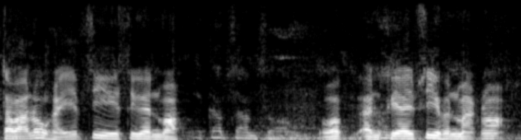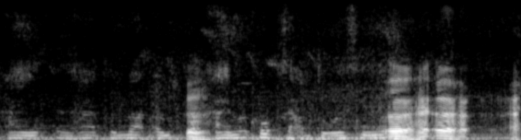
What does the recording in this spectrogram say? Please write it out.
แต่ว่าลงให้เอฟซีเสือนบ่ครับสามสองโอ้อันพีไอซีเพิ่นมักเนาะ ให้เออหาเป็นมาเอาเออ ให้มันครบสามตัวซื้อเออให้เอออะ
